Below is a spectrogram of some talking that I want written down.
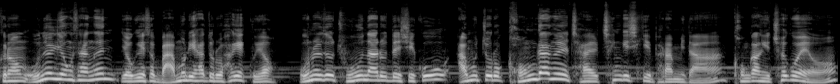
그럼 오늘 영상은 여기에서 마무리하도록 하겠고요. 오늘도 좋은 하루 되시고 아무쪼록 건강을 잘 챙기시기 바랍니다. 건강이 최고예요.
